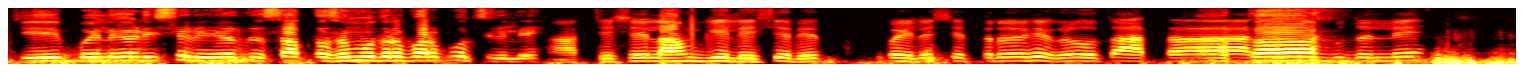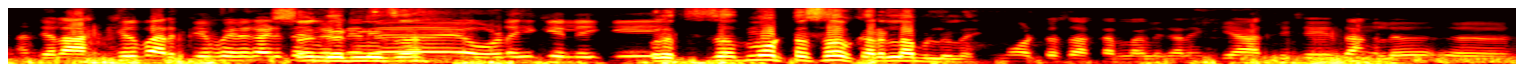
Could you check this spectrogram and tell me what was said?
की बैलगाडी शर्यत साता समुद्र पार पोहोचलेली आहे. अतिशय लांब गेले शर्यत. पहिलं क्षेत्र वेगळं होतं आता आता- अतिशय बदलले. आणि त्याला अखिल भारतीय बैलगाडी संघटनेचं- संघटनेनं एवढं हे केलंय की प्रतिसाद मोठं सहकार्य लाभलेलं आहे. मोठं साकार लागलं कारण की अतिशय चांगलं अं,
